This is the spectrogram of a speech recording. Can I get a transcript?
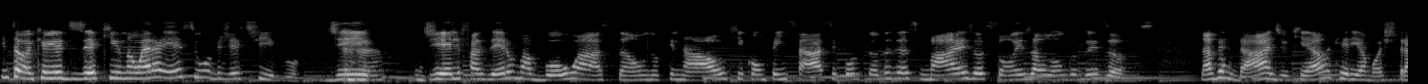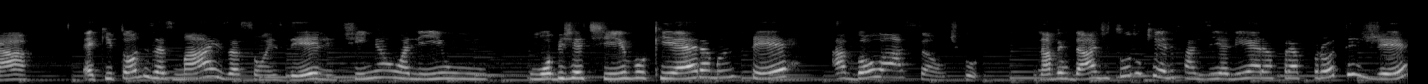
Então, é que eu ia dizer que não era esse o objetivo de, uhum. de ele fazer uma boa ação no final que compensasse por todas as más ações ao longo dos anos. Na verdade, o que ela queria mostrar é que todas as más ações dele tinham ali um, um objetivo que era manter a boa ação. Tipo, na verdade, tudo que ele fazia ali era para proteger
